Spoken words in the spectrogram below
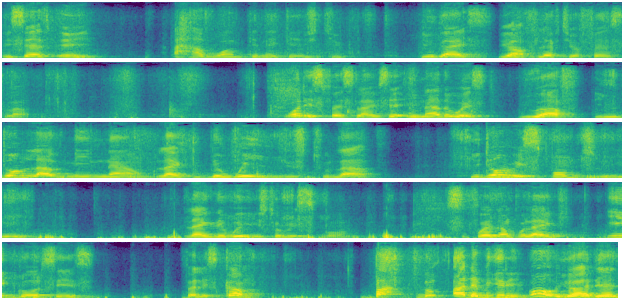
He says, Hey, I have one thing against you. You guys, you have left your first love. What is first love? He said, in other words, you have you don't love me now like the way you used to love. You don't respond to me like the way you used to respond. So for example, like if God says, Felix, come. But at the beginning, oh, you are there.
